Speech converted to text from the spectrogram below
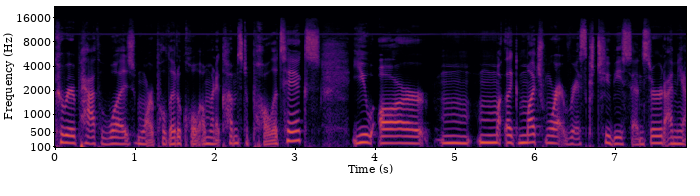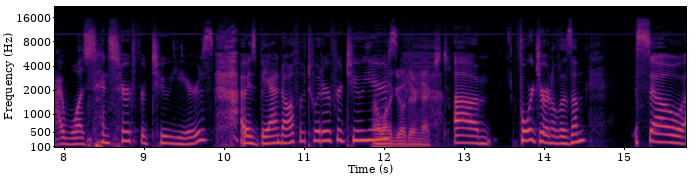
career path was more political. And when it comes to politics, you are m- m- like much more at risk to be censored. I mean, I was censored for two years. I was banned off of Twitter for two years I want to go there next. for journalism. So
